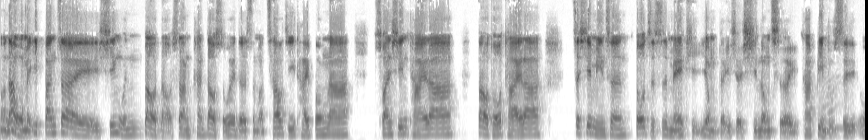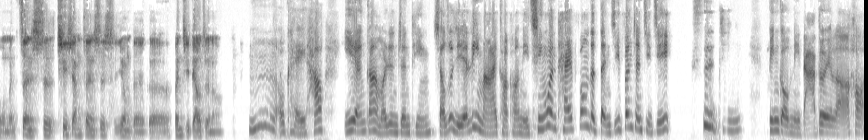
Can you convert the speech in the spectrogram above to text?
啊，那我们一般在新闻报道上看到所谓的什么超级台风啦、穿心台啦。爆头台啦，这些名称都只是媒体用的一些形容词而已，它并不是我们正式气象正式使用的一个分级标准哦。嗯，OK，好，怡人刚刚有没有认真听？小猪姐姐立马来考考你，请问台风的等级分成几级？四级。Bingo，你答对了。好，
